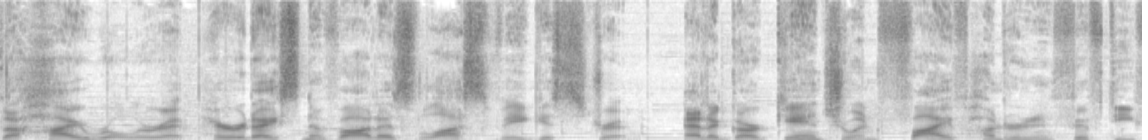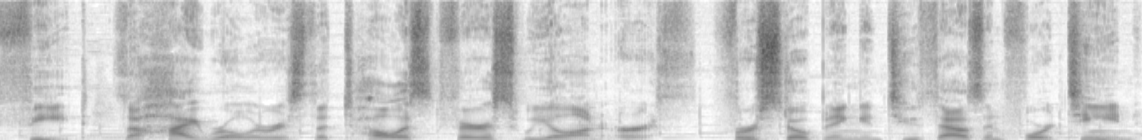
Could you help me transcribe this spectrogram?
The High Roller at Paradise Nevada's Las Vegas Strip. At a gargantuan 550 feet, the High Roller is the tallest Ferris wheel on Earth. First opening in 2014,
